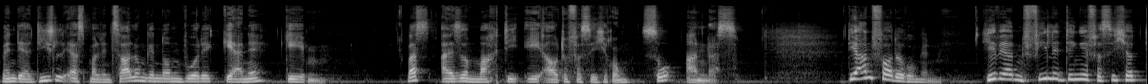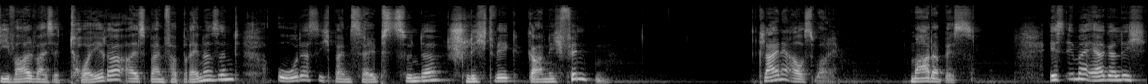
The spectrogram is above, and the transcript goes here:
wenn der Diesel erstmal in Zahlung genommen wurde, gerne geben. Was also macht die E-Auto-Versicherung so anders? Die Anforderungen. Hier werden viele Dinge versichert, die wahlweise teurer als beim Verbrenner sind oder sich beim Selbstzünder schlichtweg gar nicht finden. Kleine Auswahl. Marderbiss. Ist immer ärgerlich,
